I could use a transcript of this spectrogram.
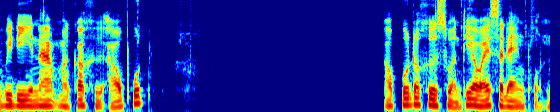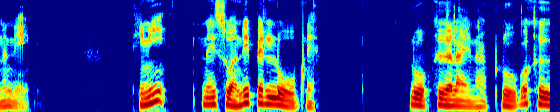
LED นะมันก็คือ output output ก็คือส่วนที่เอาไว้แสดงผลนั่นเอง ทีนี้ในส่วนที่เป็น loop เนี่ย loop คืออะไรนะครับ loop ก็คือ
